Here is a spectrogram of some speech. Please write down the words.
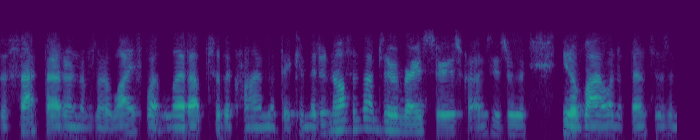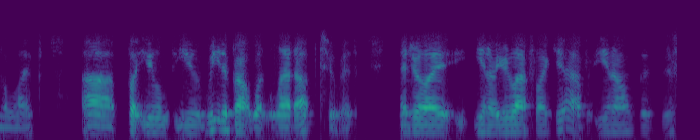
the fact pattern of their life what led up to the crime that they committed and oftentimes they were very serious crimes. These are you know violent offenses and the like. Uh but you you read about what led up to it and you're like, you know, you're left like, yeah, you know, this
